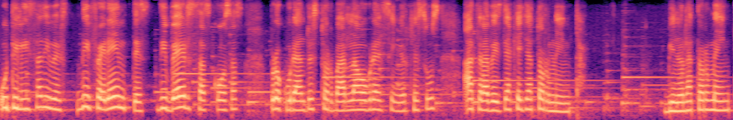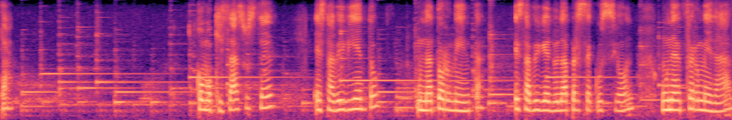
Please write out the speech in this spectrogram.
utiliza diferentes, diversas cosas procurando estorbar la obra del Señor Jesús a través de aquella tormenta. Vino la tormenta, como quizás usted está viviendo una tormenta, está viviendo una persecución, una enfermedad,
